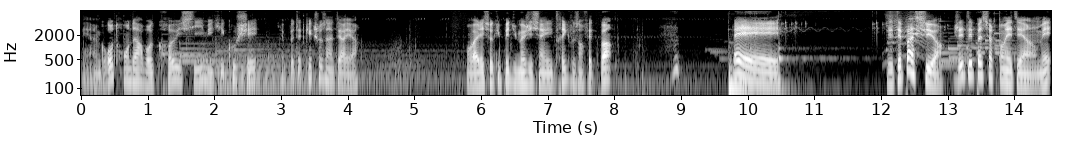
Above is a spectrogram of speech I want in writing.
Il y a un gros tronc d'arbre creux ici, mais qui est couché. Il y a peut-être quelque chose à l'intérieur. On va aller s'occuper du magicien électrique, vous en faites pas. Hey J'étais pas sûr. J'étais pas sûr que t'en étais un, mais...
